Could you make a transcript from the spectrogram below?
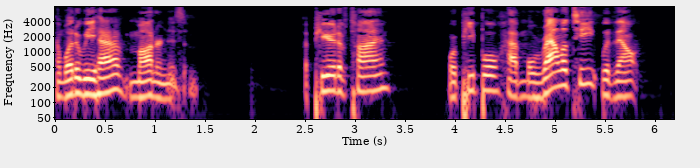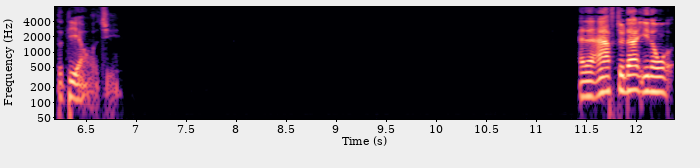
And what do we have? Modernism. A period of time where people have morality without the theology. And then after that, you know,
